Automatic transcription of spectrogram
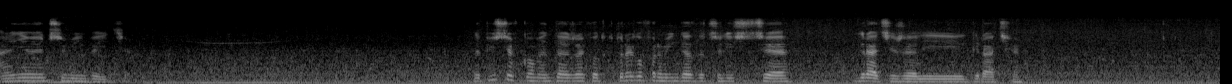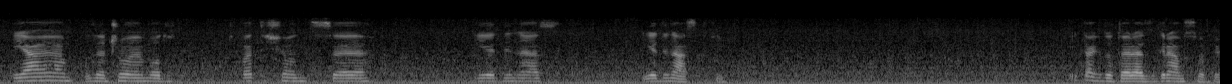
Ale nie wiem, czy mi wyjdzie. Napiszcie w komentarzach, od którego farminga zaczęliście grać, jeżeli gracie. Ja zacząłem od 2011 11. I tak do teraz gram sobie.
